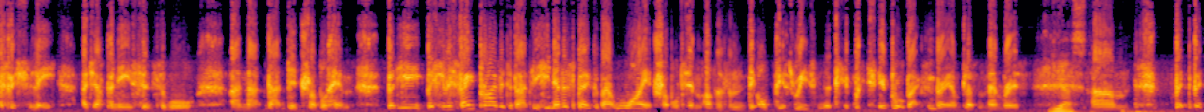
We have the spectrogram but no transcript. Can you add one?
officially a Japanese since the war, and that, that did trouble him. But he but he was very private about it. He never spoke about why it troubled him, other than the obvious reason that it, it brought back some very unpleasant memories. Yes. Um, but but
